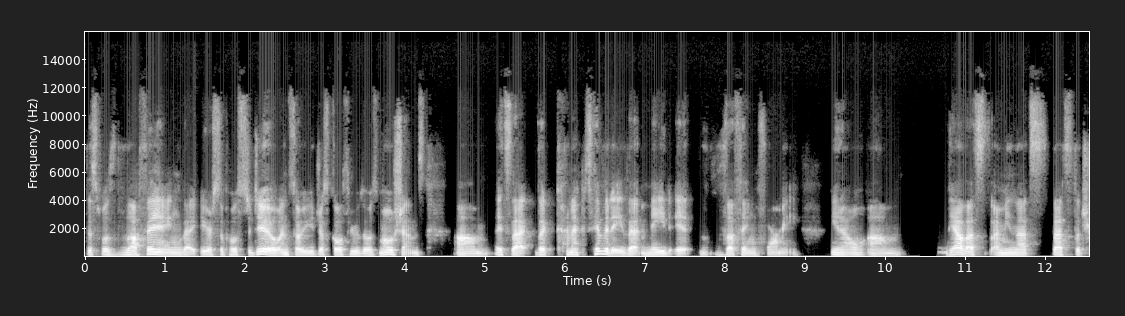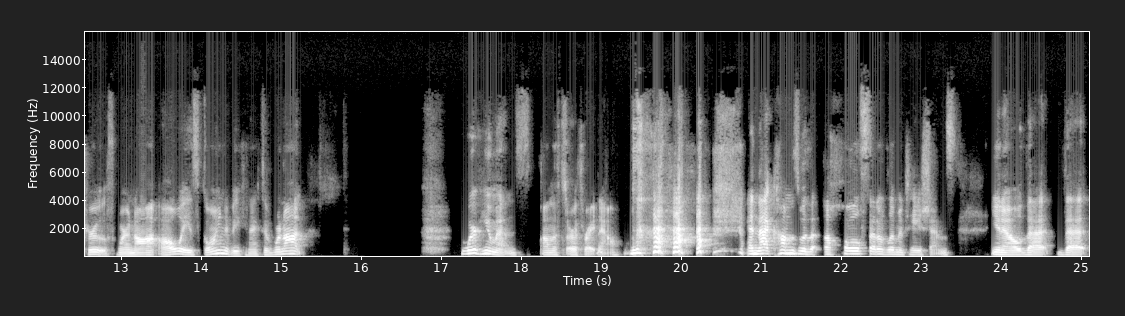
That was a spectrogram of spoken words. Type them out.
this was the thing that you're supposed to do. And so you just go through those motions. Um, it's that the connectivity that made it the thing for me you know? Um, yeah that's i mean that's that's the truth. We're not always going to be connected. We're not we're humans on this earth right now. And that comes with a whole set of limitations you know that that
